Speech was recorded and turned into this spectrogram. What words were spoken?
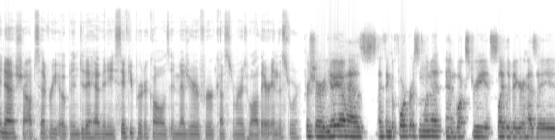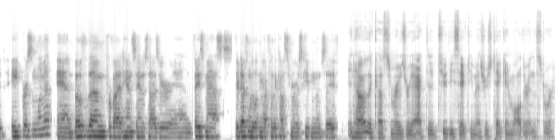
And as shops have reopened, do they have any safety protocols and measure for customers while they're in the store? For sure. Yo-Yo has, I think, a four-person limit, and Wuxtry, it's slightly bigger, has a eight-person limit. And both of them provide hand sanitizer and face masks. They're definitely looking out for the customers, keeping them safe. And how have the customers reacted to the safety measures taken while they're in the store?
